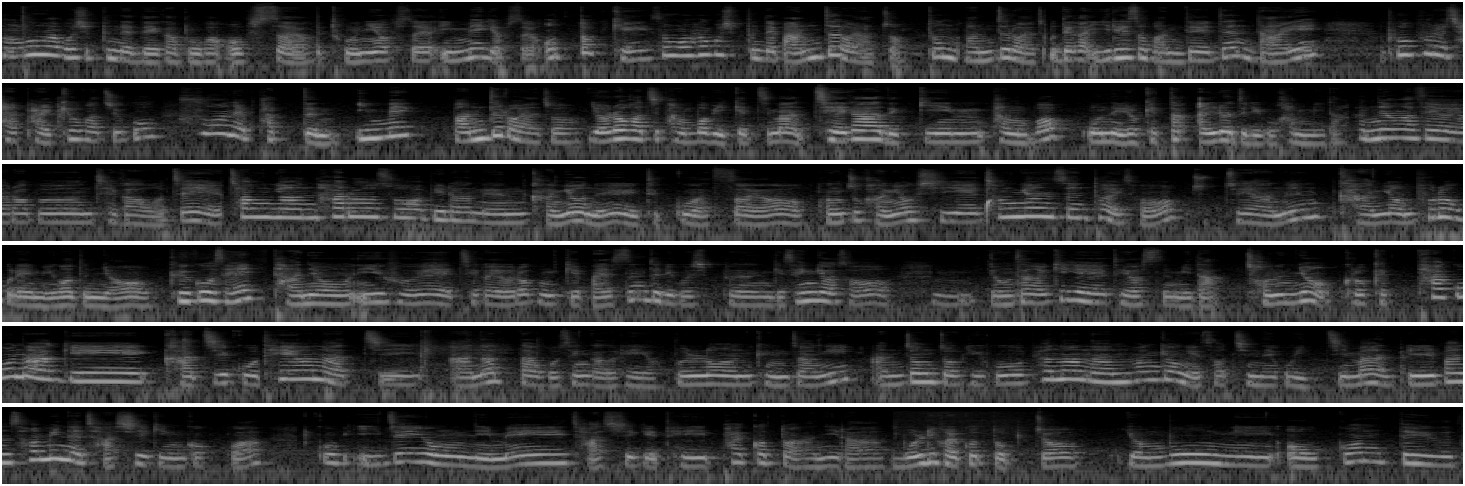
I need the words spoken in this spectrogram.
성공하고 싶은데 내가 뭐가 없어요. 돈이 없어요. 인맥이 없어요. 어떻게 성공하고 싶은데 만들어야죠. 돈 만들어야죠. 내가 일해서 만들든 나의 포부를 잘 밝혀가지고 후원을 받든 인맥 만들어야죠. 여러 가지 방법이 있겠지만 제가 느낀 방법 오늘 이렇게 딱 알려드리고 갑니다. 안녕하세요 여러분. 제가 어제 청년 하루 수업이라는 강연을 듣고 왔어요. 광주광역시의 청년센터에서 주최하는 강연 프로그램이거든요. 그곳에 다녀온 이후에 제가 여러분께 말씀드리고 싶은 게 생겨서 음, 영상을 켜게 되었습니다. 저는요 그렇게 타고나게 가지고 태어나지 않았다고 생각을 해요. 물론 굉장히 안정적이고 편안한 환경에서 지내고 있지만 일반 서민의 자식인 것과 꼭 이재용님의 자식에 대입할 것도 아니라 멀리 갈 것도 없죠. 연봉이 어건대의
